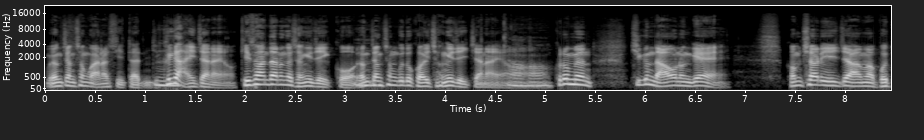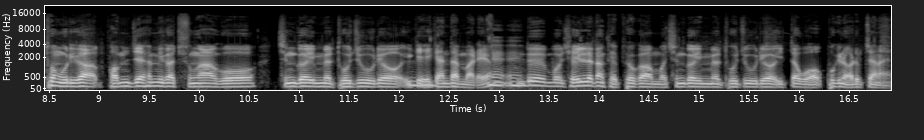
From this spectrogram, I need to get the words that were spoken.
뭐 영장 청구 안 할 수 있다든지 음. 그게 아니잖아요. 기소한다는 건 정해져 있고 음. 영장 청구도 거의 정해져 있잖아요. 아하. 그러면 지금 나오는 게 검찰이 이제 아마 보통 우리가 범죄 혐의가 중하고 증거인멸 도주 우려 이렇게 음. 얘기한단 말이에요. 네, 네. 근데 뭐 제1야당 대표가 뭐 증거인멸 도주 우려 있다고 보기는 어렵잖아요.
